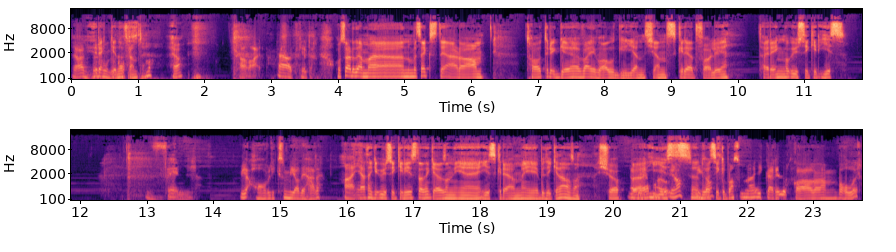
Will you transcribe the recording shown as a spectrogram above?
Ja, rekke det frem fram til. Ja. Ja, nei, jeg vet ikke helt det. Og så er det det med nummer seks. Det er da ta trygge veivalg, gjenkjenn skredfarlig terreng og usikker is. Vel Vi har vel ikke så mye av det her, det. Nei, jeg tenker usikker is. Da tenker jeg sånn iskrem i butikken. Altså. Kjøp Ja, eh, må is ja, du er sikker på. Som ikke er i lukka um, beholder.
